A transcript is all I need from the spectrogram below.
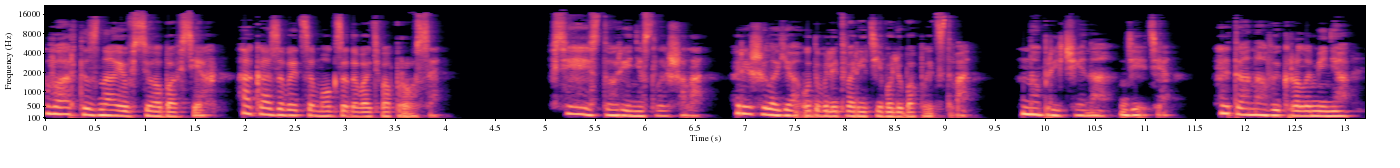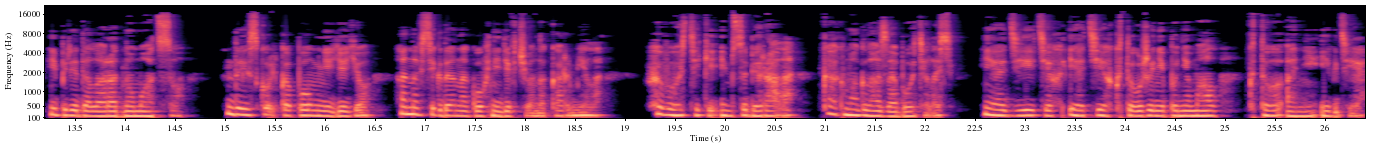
Варт знаю все обо всех. Оказывается, мог задавать вопросы. Все истории не слышала. Решила я удовлетворить его любопытство. Но причина – дети. Это она выкрала меня и передала родному отцу. Да и сколько помню ее, она всегда на кухне девчонок кормила. Хвостики им собирала, как могла заботилась. И о детях, и о тех, кто уже не понимал, кто они и где.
